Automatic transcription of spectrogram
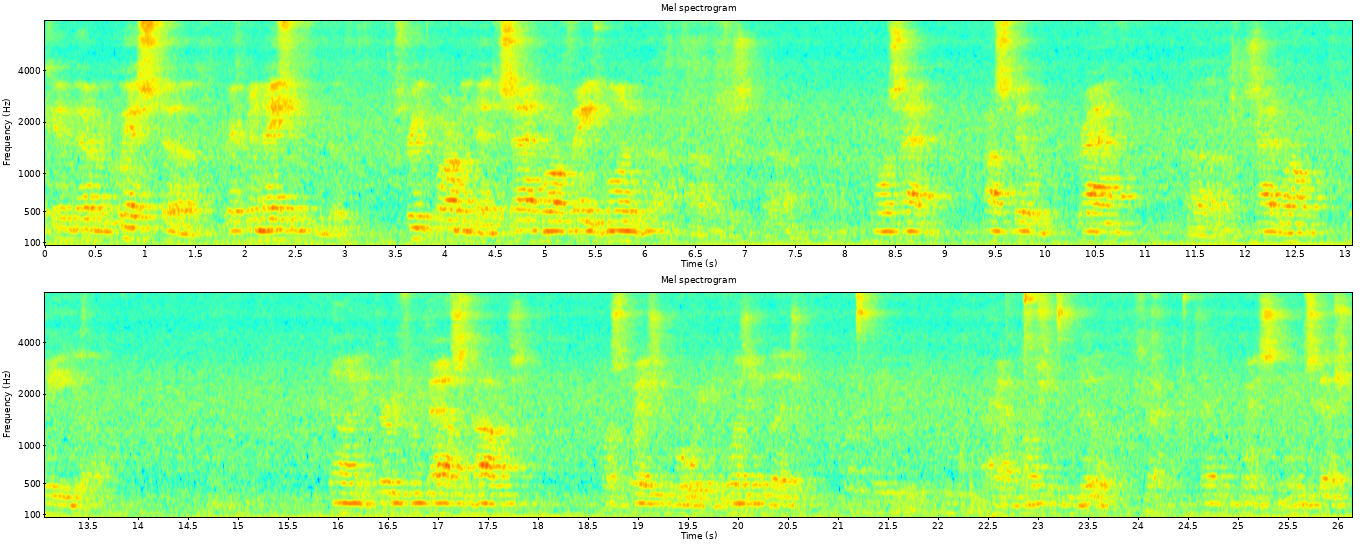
Okay, we got a request, uh, recommendation from the street department that the sidewalk phase one, uh, uh, just, uh, north side hospital drive, uh, sidewalk be, uh, done at thirty-three thousand dollars. What's the pleasure board? It was in budget. I have a motion from Doug. Second. Second Quincy. Any discussion?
